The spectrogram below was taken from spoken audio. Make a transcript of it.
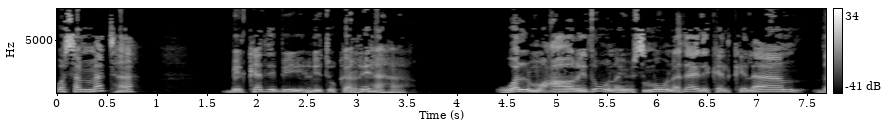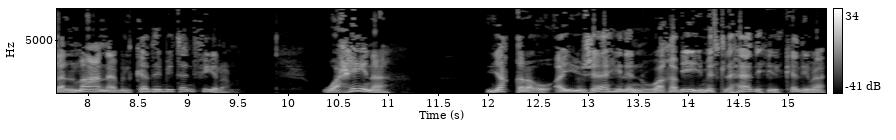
وسمتها بالكذب لتكرهها والمعارضون يسمون ذلك الكلام ذا المعنى بالكذب تنفيرا وحين يقرأ أي جاهل وغبي مثل هذه الكلمة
